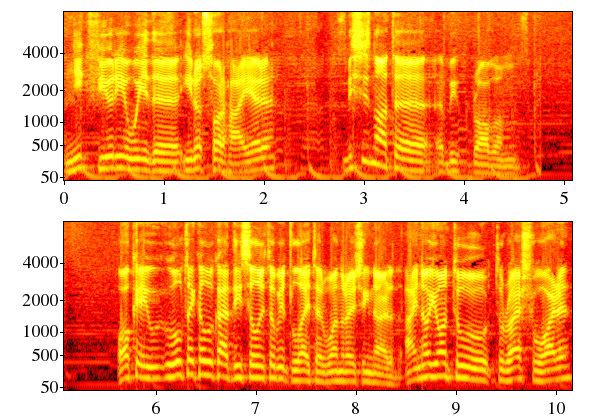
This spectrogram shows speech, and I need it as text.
Nick Fury with uh, Heroes for Hire. This is not a, a, big problem. Okay, we'll take a look at this a little bit later, One Raging Nerd. I know you want to, to rush war,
